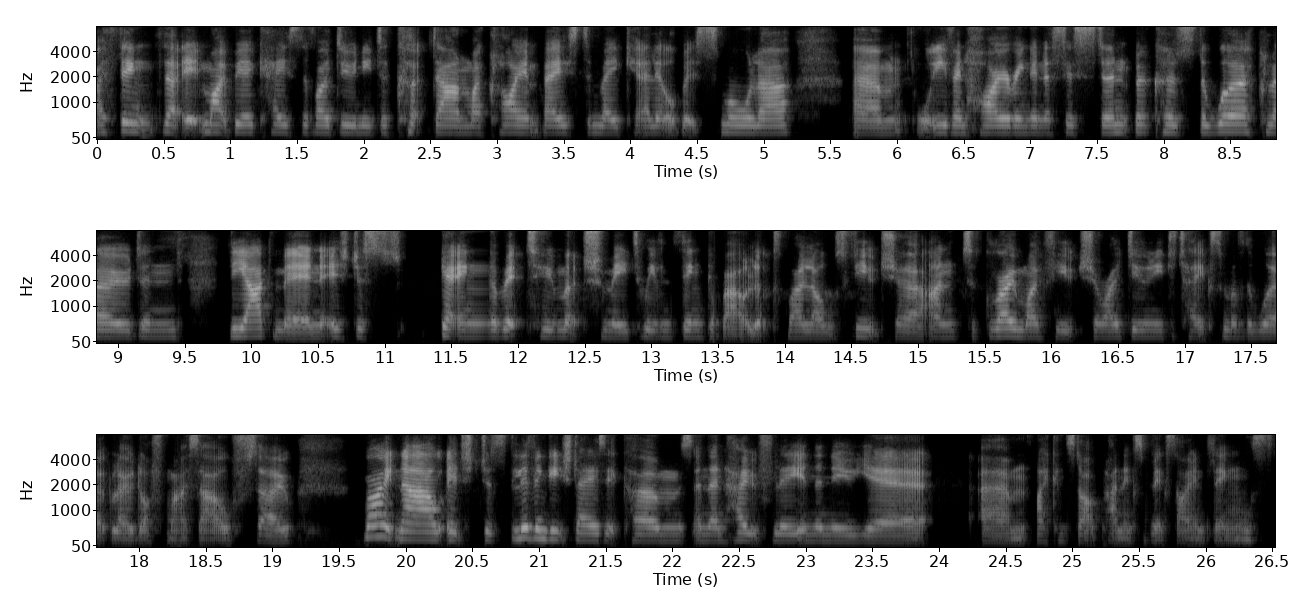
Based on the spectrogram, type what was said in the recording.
i think that it might be a case of i do need to cut down my client base to make it a little bit smaller um, or even hiring an assistant because the workload and the admin is just getting a bit too much for me to even think about looks by lol's future. And to grow my future i do need to take some of the workload off myself. So right now it's just living each day as it comes and then hopefully in the new year um, i can start planning some exciting things.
